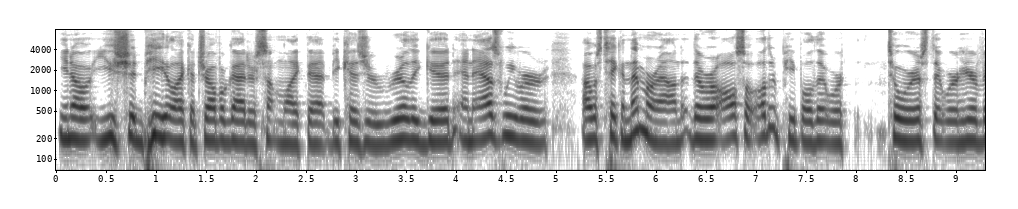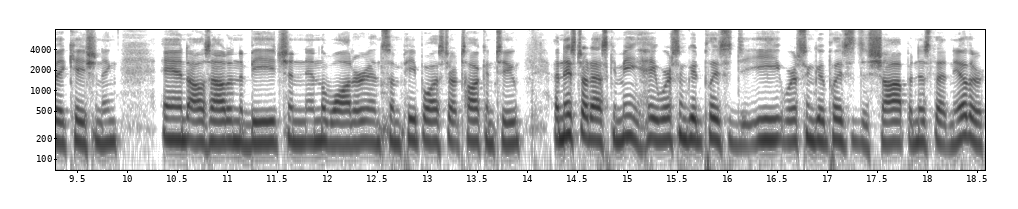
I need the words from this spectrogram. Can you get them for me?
you know, you should be like a travel guide or something like that because you're really good. And as we were, I was taking them around, there were also other people that were tourists that were here vacationing and I was out on the beach and in the water and some people I start talking to and they start asking me, "Hey, where's some good places to eat? Where's some good places to shop?" and this that and the other.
